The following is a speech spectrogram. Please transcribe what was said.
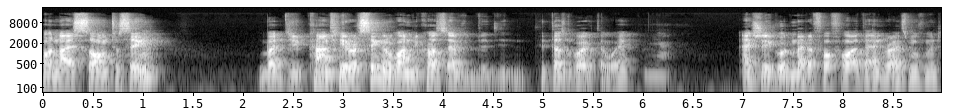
or a nice song to sing but you can't hear a single one because ev- it doesn't work that way. No. actually a good metaphor for the end rights movement.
